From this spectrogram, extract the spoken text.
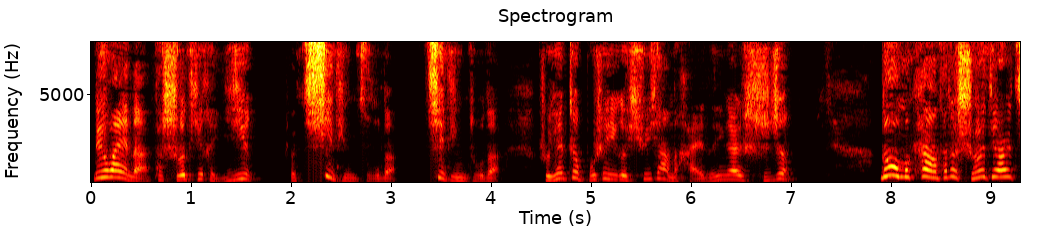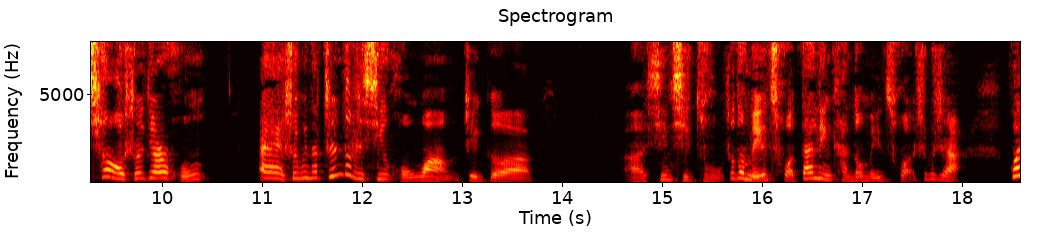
另外呢，他舌体很硬，说气挺足的，气挺足的。首先，这不是一个虚象的孩子，应该是实症。那我们看到他的舌尖翘，舌尖红，哎，说明他真的是心红旺，这个，呃，心气足，这都没错，单另看都没错，是不是？关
